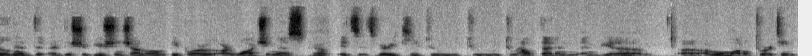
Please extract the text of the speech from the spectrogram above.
building a, di- a distribution channel and people are, are watching us Yeah. it's it's very key to to to help that and, and be a, a role model to our team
